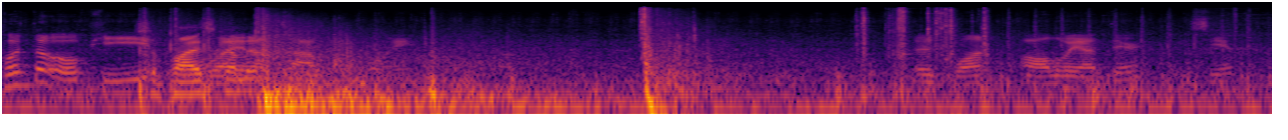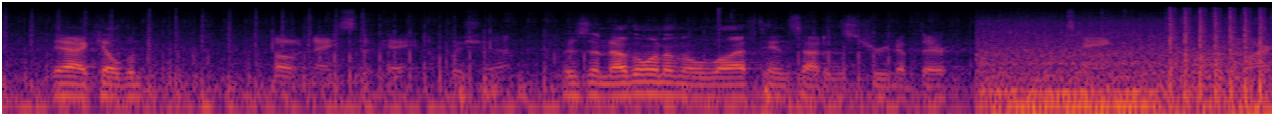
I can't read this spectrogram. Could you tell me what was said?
Put the OP Supplies right coming? on top of the point. There's one all the way out there. You see him? Yeah, I killed him. Oh, nice. Okay, I'm pushing up. There's another one on the left-hand side of the street up there. Tank. Mark.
